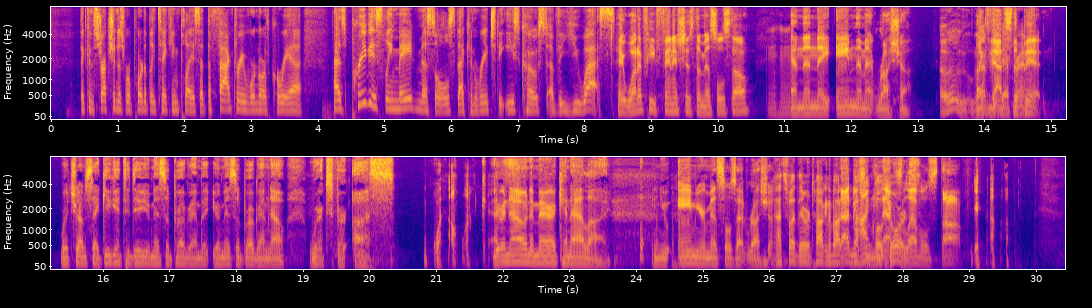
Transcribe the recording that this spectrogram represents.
The construction is reportedly taking place at the factory where North Korea has previously made missiles that can reach the east coast of the U.S. hey, what if he finishes the missiles though, and then they aim them at Russia? Oh, Like that'd that's the bit where Trump's like, "You get to do your missile program, but your missile program now works for us. Well, I guess. You're now an American ally, and you aim your missiles at Russia. That's what they were talking about That'd be behind some closed next doors. level stuff. Yeah.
